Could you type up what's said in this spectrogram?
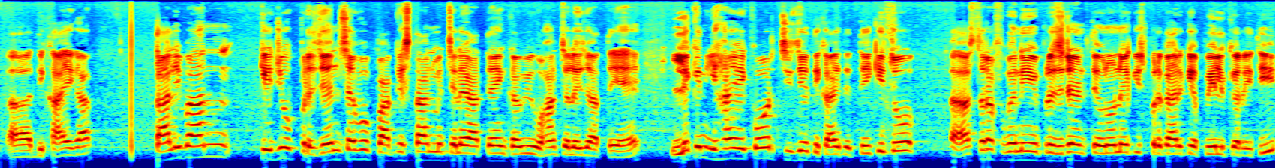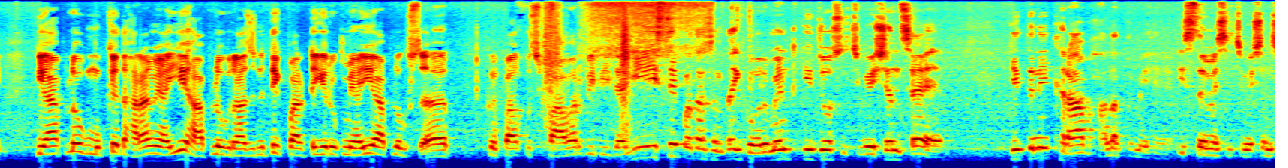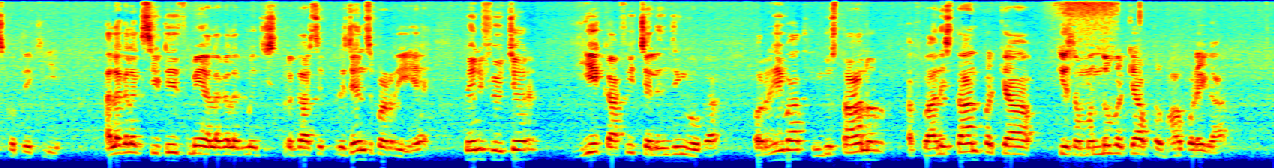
दिखाएगा। तालिबान की जो प्रेजेंस है, वो पाकिस्तान में चले आते हैं, कभी वहाँ चले जाते हैं। लेकिन यहाँ एक और चीज़ें दिखाई देती है कि जो अशरफ गनी प्रेसिडेंट थे, उन्होंने किस प्रकार की अपील कर रही थी कि आप लोग मुख्य धारा में आइए, आप लोग राजनीतिक पार्टी के रूप में आइए, आप लोग कुछ पावर भी दी जाएगी। इससे पता चलता है गवर्नमेंट की जो सिचुएशंस है, कितनी खराब हालत में है। इस समय सिचुएशंस को देखिए। अलग अलग सिटीज़ में अलग अलग में जिस प्रकार से प्रेजेंस बढ़ रही है तो इन फ्यूचर ये काफ़ी चैलेंजिंग होगा। और रही बात हिंदुस्तान और अफ़गानिस्तान पर क्या, के संबंधों पर क्या प्रभाव पड़ेगा?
